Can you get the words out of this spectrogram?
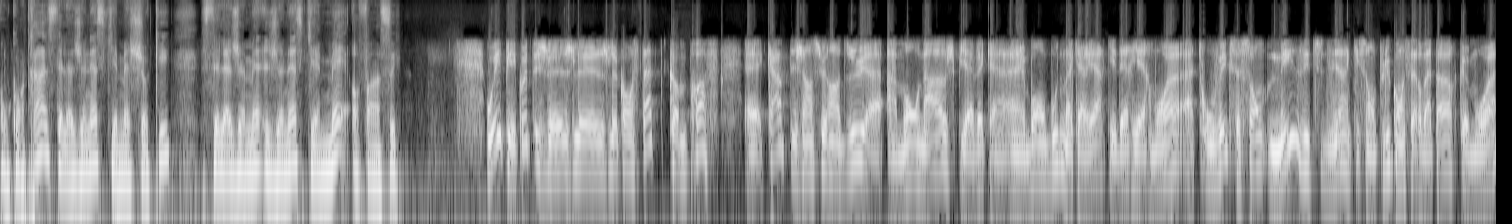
au contraire, c'était la jeunesse qui aimait choquer c'était la jeunesse qui aimait offenser. Oui, puis écoute, je, je, le, je le constate comme prof. Euh, quand j'en suis rendu à, mon âge, puis avec un, bon bout de ma carrière qui est derrière moi, à trouver que ce sont mes étudiants qui sont plus conservateurs que moi,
